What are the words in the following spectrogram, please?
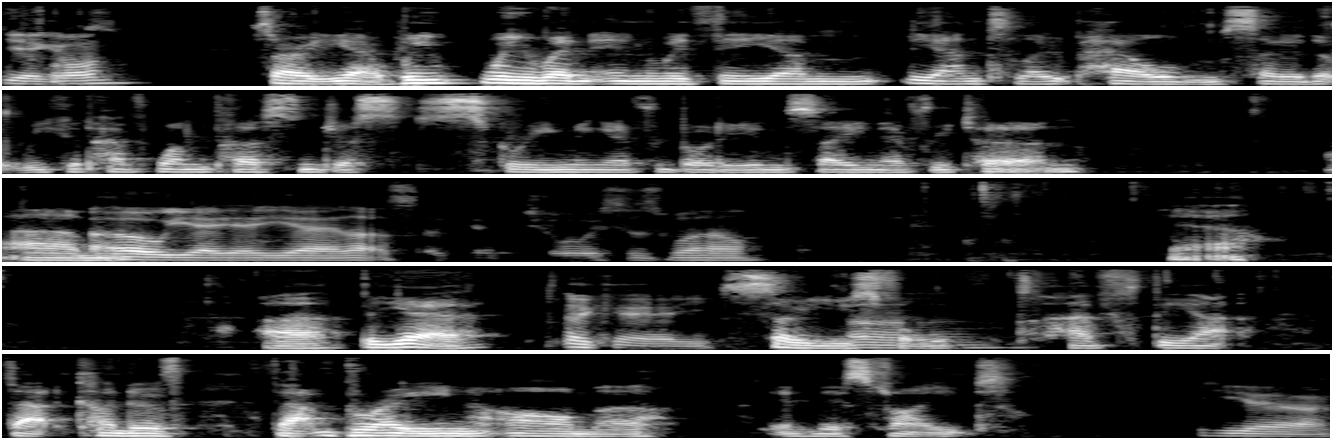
yeah. Go on. Sorry, yeah, we we went in with the um the antelope helm so that we could have one person just screaming everybody insane every turn. Um, Oh yeah, yeah, yeah. That's a good choice as well. Yeah. Uh, but yeah, Okay. so useful Uh. to have the uh, that kind of that brain armor in this fight. Yeah.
